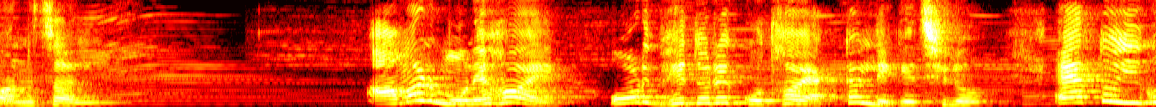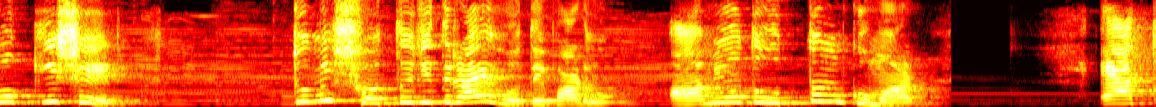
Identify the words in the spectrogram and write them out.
বনসল। আমার মনে হয় ওর ভেতরে কোথাও একটা লেগেছিল। এত ইগো কিসের? তুমি সত্যজিৎ রায় হতে পারো। আমিও তো উত্তম কুমার। এত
